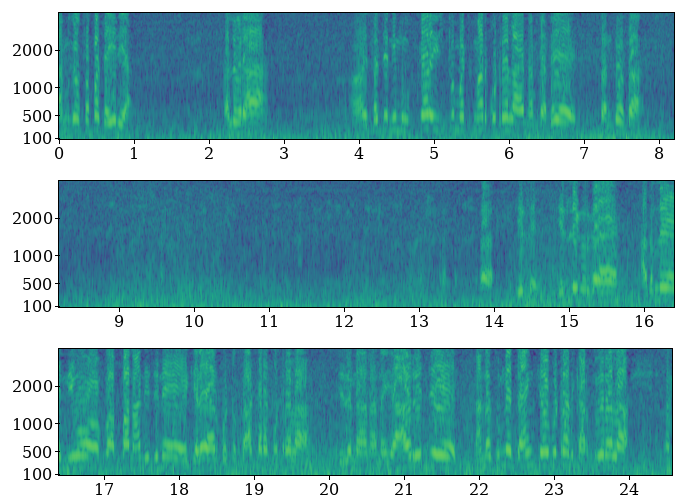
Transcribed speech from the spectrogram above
ನಮ್ಗೆ ಸ್ವಲ್ಪ ಧೈರ್ಯ. ಅಲ್ವರಾ ಸದ್ಯ ನಿಮ್ಮ ಉಪಕಾರ ಇಷ್ಟು ಮಟ್ಟ ಮಾಡಿಕೊಟ್ರಲ್ಲ, ನಮ್ಗೆ ಅದೇ ಸಂತೋಷ. ಇರ್ಲಿ ಇರ್ಲಿ ಗುರುಗಳ, ಅದ್ರಲ್ಲಿ ನೀವು ಅಪ್ಪ, ನಾನಿದ್ದೀನಿ, ಗೆಳೆಯ ಅನ್ಬಿಟ್ಟು ಸಹಕಾರ ಕೊಟ್ರಲ್ಲ, ಇದನ್ನ ನಾನು ಯಾವ ರೀತಿ, ನನ್ನ ಸುಮ್ಮನೆ ಥ್ಯಾಂಕ್ಸ್ ಹೇಳ್ಬಿಟ್ರೆ ಅದಕ್ಕೆ ಅರ್ಥವಿರಲ್ಲ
